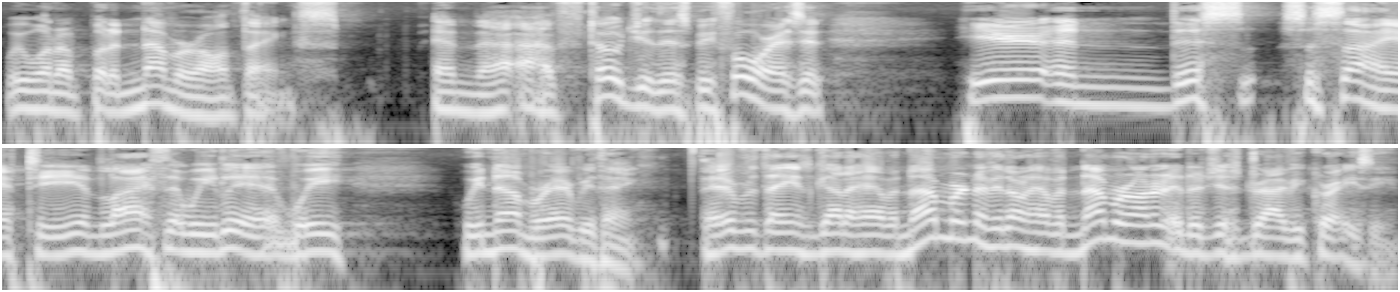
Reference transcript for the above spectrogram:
we want to put a number on things. And I've told you this before is that here in this society and life that we live, we we number everything. Everything's got to have a number, and if you don't have a number on it, it'll just drive you crazy.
